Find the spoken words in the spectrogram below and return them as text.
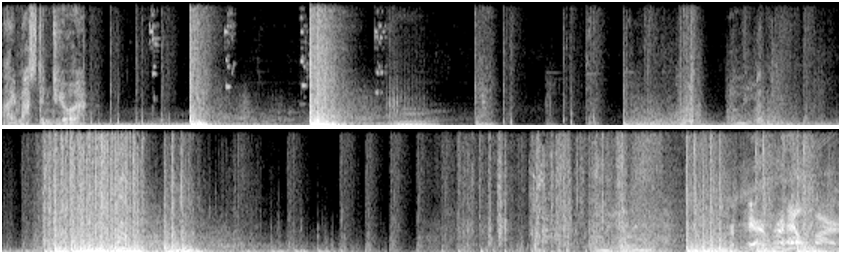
I must endure. Prepare for hellfire!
